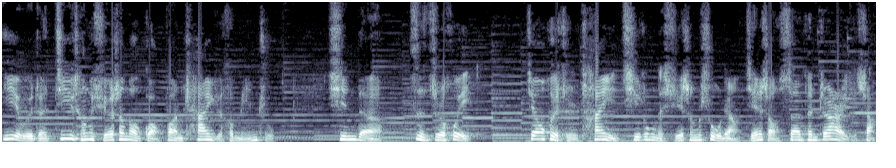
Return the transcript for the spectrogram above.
意味着基层学生的广泛参与和民主。新的自治会将会使参与其中的学生数量减少三分之二以上。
